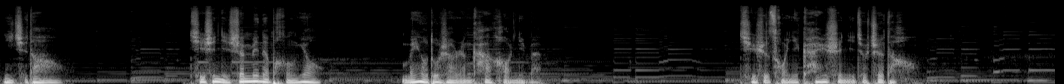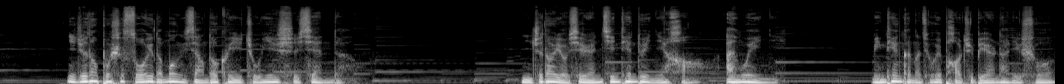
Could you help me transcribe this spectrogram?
你知道，其实你身边的朋友，没有多少人看好你们。其实从一开始你就知道，你知道不是所有的梦想都可以逐一实现的。你知道有些人今天对你好，安慰你。明天可能就会跑去别人那里说，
